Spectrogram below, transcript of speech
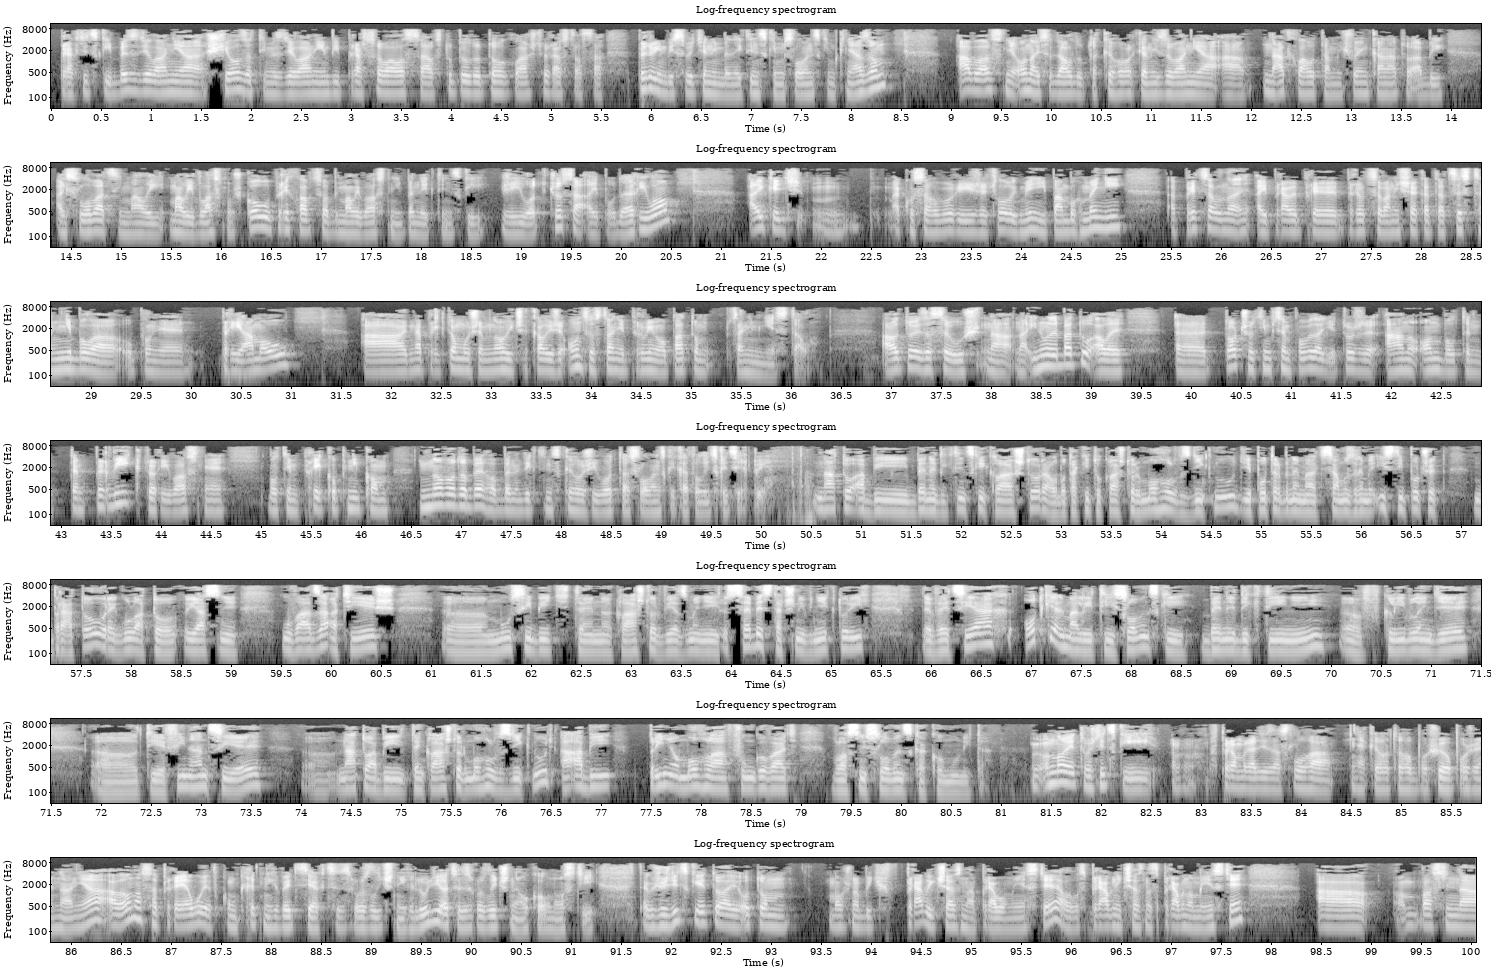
prakticky bez vzdelania, šiel za tým vzdelaním, vypracoval sa, vstúpil do toho kláštora, stal sa prvým vysveteným benediktínskym slovenským kňazom a vlastne on aj sa dal do takého organizovania a nadchla ho tam myšlienka na to, aby aj Slováci mali, mali vlastnú školu pre chlapcov, aby mali vlastný benediktínsky život, čo sa aj podarilo aj keď, mm, ako sa hovorí, že človek mení, pán Boh mení, a predsa len aj práve pre, pre otca Vanišaka tá cesta nebola úplne priamou a napriek tomu, že mnohí čakali, že on sa stane prvým opatom, sa ním nestal. Ale to je zase už na, na inú debatu, ale e, to, čo tým chcem povedať, je to, že áno, on bol ten, ten prvý, ktorý vlastne bol tým priekopníkom novodobého benediktinského života Slovenskej katolíckej cirkvi. Na to, aby benediktinský kláštor alebo takýto kláštor mohol vzniknúť, je potrebné mať samozrejme istý počet bratov. Regula to jasne uvádza a tiež e, musí byť ten kláštor viac menej sebestačný v niektorých veciach. Odkiaľ mali tí slovenskí benediktíni e, v Clevelande e, tie financie na to, aby ten kláštor mohol vzniknúť a aby pri ňom mohla fungovať vlastne slovenská komunita? Ono je to vždycky hm, v prvom rade zasluha nejakého toho božieho požehnania, ale ono sa prejavuje v konkrétnych veciach cez rozličných ľudí a cez rozličné okolnosti. Takže vždycky je to aj o tom, možno byť v pravý čas na pravom mieste, alebo správny čas na správnom mieste a vlastne na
